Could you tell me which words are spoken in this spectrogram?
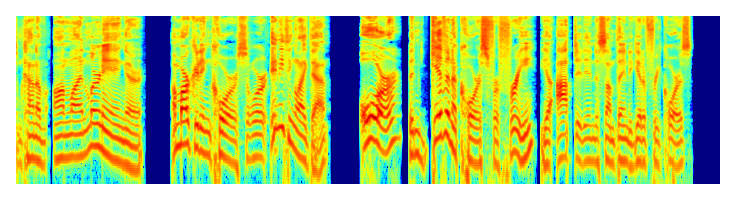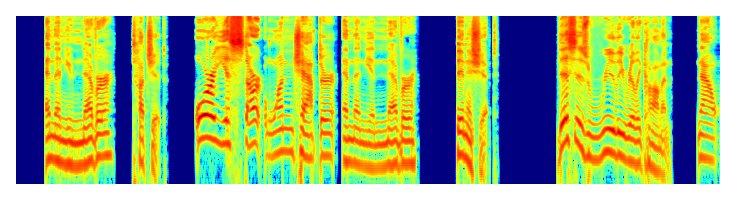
some kind of online learning or a marketing course or anything like that, or been given a course for free? You opted into something to get a free course, and then you never touch it. Or you start one chapter and then you never finish it. This is really, really common. Now,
